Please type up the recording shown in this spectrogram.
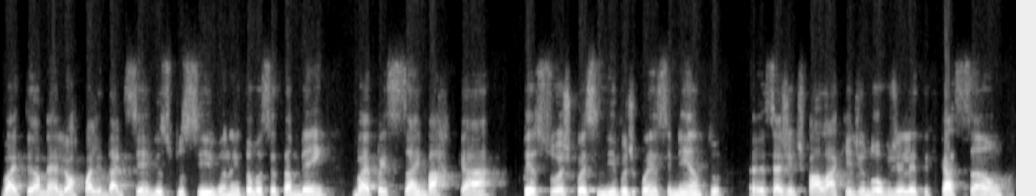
vai ter a melhor qualidade de serviço possível. Né? Então, você também vai precisar embarcar pessoas com esse nível de conhecimento. Eh, se a gente falar aqui de novo de eletrificação,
